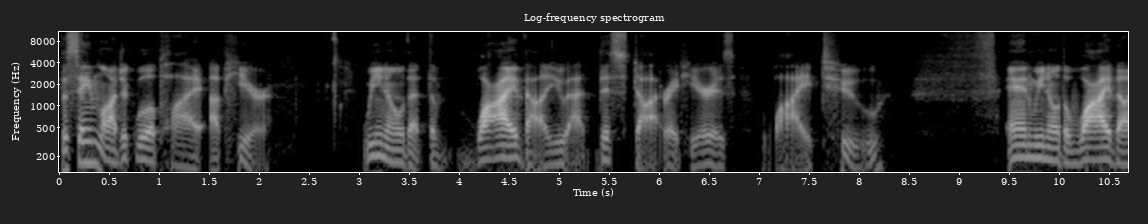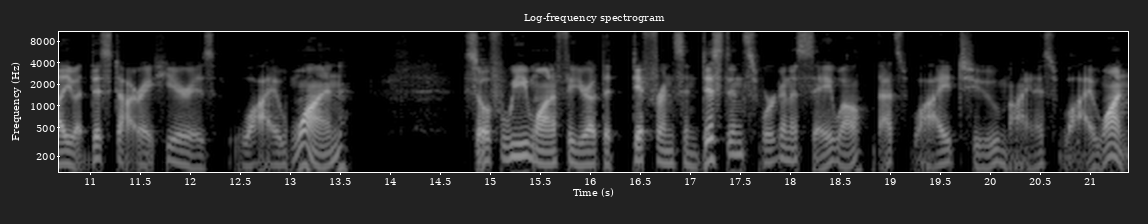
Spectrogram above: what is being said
The same logic will apply up here. We know that the y value at this dot right here is y2, and we know the y value at this dot right here is y1. So if we want to figure out the difference in distance, we're going to say, well, that's y2 minus y1.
